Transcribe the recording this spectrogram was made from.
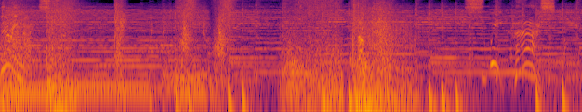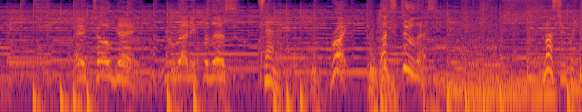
Very nice. Sweet pass. Hey, Toge, you ready for this? Salmon. Right! Let's do this! Mustard leaf.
